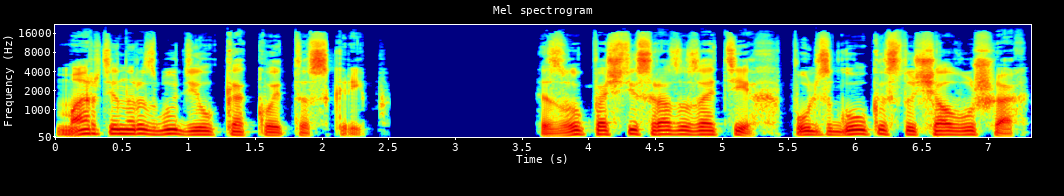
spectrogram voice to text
Мартин разбудил какой-то скрип. Звук почти сразу затих, пульс гулко стучал в ушах.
